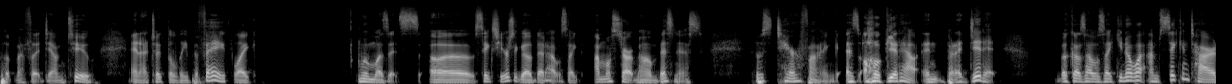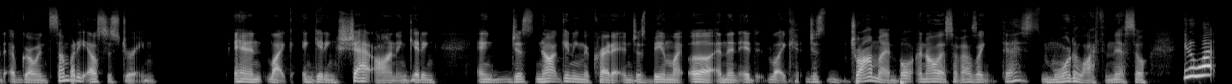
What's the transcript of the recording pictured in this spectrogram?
put my foot down too. And I took the leap of faith, like when was it? Uh, six years ago that I was like, I'm gonna start my own business. That was terrifying as all get out. And but I did it because I was like, you know what? I'm sick and tired of growing somebody else's dream and like and getting shat on and getting and just not getting the credit and just being like, uh, and then it like just drama and and all that stuff. I was like, there's more to life than this. So you know what?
